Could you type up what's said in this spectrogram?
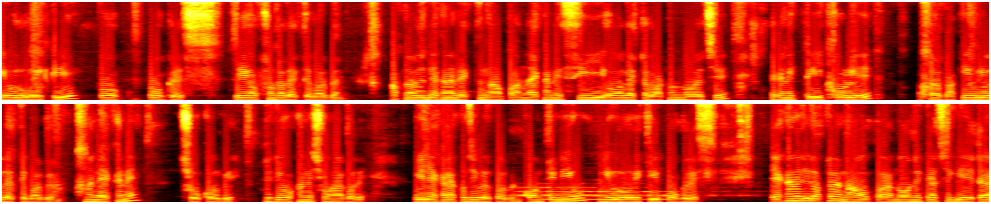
ইওর উইকলি প্রোগ্রেস এই অপশনটা দেখতে পারবেন। আপনারা যদি এখানে দেখতে না পান, এখানে সি অল একটা বাটন রয়েছে। এখানে ক্লিক করলে আপনারা বাকিগুলো দেখতে পারবেন। মানে এখানে শো করবে, যদি ওখানে শো না করে। এই লেখাটা খুঁজে বের করবেন কন্টিনিউ ইওর উইকলি প্রোগ্রেস এখানে যদি আপনারা নাও পান, অনেকে আছে কি এটা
